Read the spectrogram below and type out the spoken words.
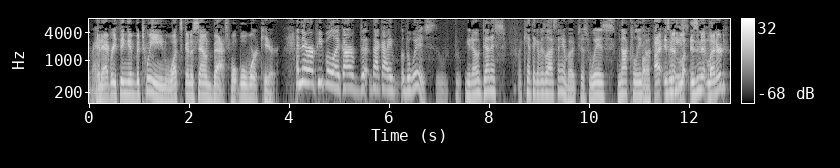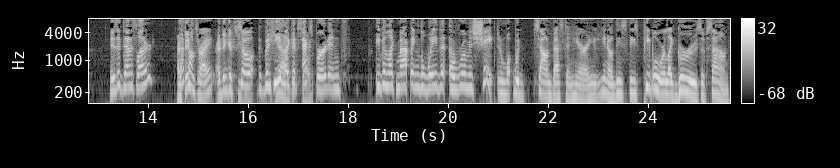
Right. and everything in between. What's going to sound best? What will work here? And there are people like our that guy, the Wiz. You know, Dennis. I can't think of his last name, but just Wiz, not Khalifa. Uh, isn't but it? Le- isn't it Leonard? Is it Dennis Leonard? I that think- sounds right. I think it's- so. But he's yeah, like an so. expert in even like mapping the way that a room is shaped and what would sound best in here. And he, you know, these these people who are like gurus of sound.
